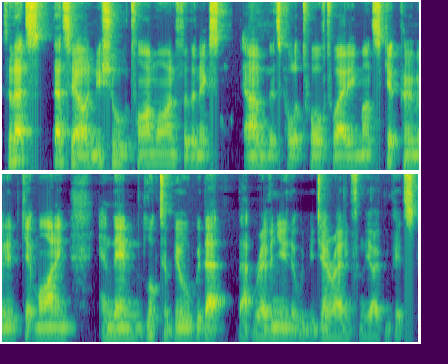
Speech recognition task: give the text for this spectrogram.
so that's that's our initial timeline for the next um, let's call it 12 to 18 months. Get permitted get mining and then look to build with that that revenue that would be generating from the open pits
